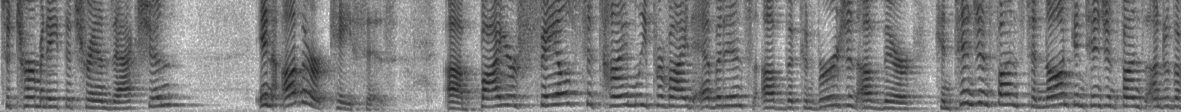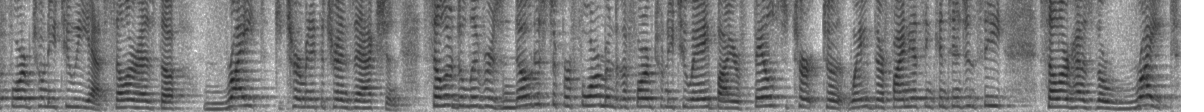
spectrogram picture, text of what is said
to terminate the transaction. In other cases, uh, buyer fails to timely provide evidence of the conversion of their contingent funds to non contingent funds under the Form 22EF. Seller has the right to terminate the transaction. Seller delivers notice to perform under the Form 22A. Buyer fails to, ter- to waive their financing contingency. Seller has the right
